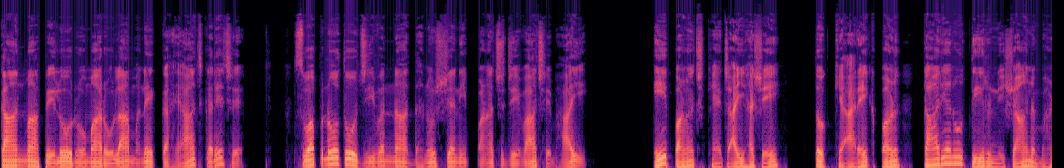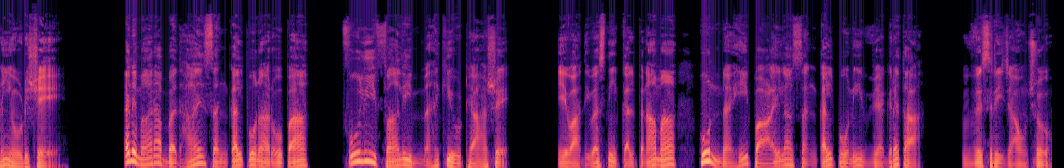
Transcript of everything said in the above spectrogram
કાનમાં પેલો રોમારોલા મને કહ્યા જ કરે છે, સ્વપ્નો તો જીવનના ધનુષ્યની પણછ જેવા છે ભાઈ. એ પણ જ ખેંચાઈ હશે, તો ક્યારેક પણ કાર્યનું તીર નિશાન ભણી ઉડશે. અને મારા બધાય સંકલ્પોના રોપા ફૂલી ફાલી મહેકી ઉઠ્યા હશે. એવા દિવસની કલ્પનામાં હું નહીં પાળેલા સંકલ્પોની વ્યગ્રતા વિસરી જાઉં છું.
